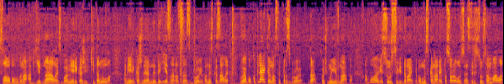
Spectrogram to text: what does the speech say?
слава Богу, вона об'єдналась, бо Америка ж їх киданула. Америка ж не дає зараз зброю. Вони сказали, ви або купляйте у нас тепер зброю, да? хоч ми і в НАТО, або ресурси віддавайте, бо ми з Канадою посорилися, у нас ресурсів мало,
